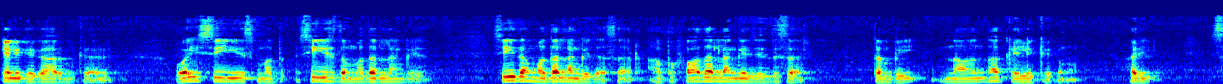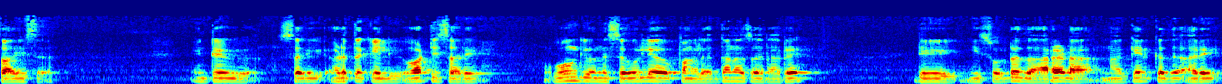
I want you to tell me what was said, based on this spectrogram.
கேள்வி கேட்க ஆரம்பிக்கிறாரு. Why she is mother she is the mother language she the mother லாங்குவேஜா சார் அப்போ ஃபாதர் லாங்குவேஜ் எது சார் தம்பி நான் தான் கேள்வி கேட்கணும். ஹரி சாரி சார் இன்டர்வியூ சரி அடுத்த கேள்வி. வாட் இஸ் அரே ஓங்கி ஒன்று செவிலியாக வைப்பாங்களே தானே சார் அரே டேய் நீ சொல்கிறது அரடா நான் கேட்கறது அரே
